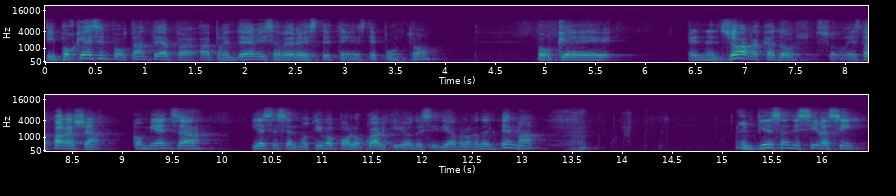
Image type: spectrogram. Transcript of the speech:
¿Y por qué es importante aprender y saber este, este punto? Porque en el Zohar Kadosh, sobre esta parasha, comienza, y ese es el motivo por lo cual que yo decidí hablar del tema, empieza a decir así,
